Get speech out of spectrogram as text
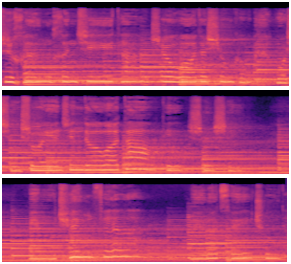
现实狠狠击打着我的胸口。我想说，眼前的我到底是谁？面目全非了，没了最初的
